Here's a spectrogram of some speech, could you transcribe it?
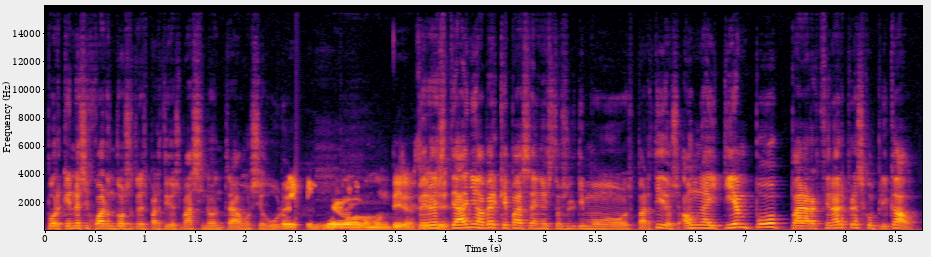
porque no se jugaron dos o tres partidos más y no entrábamos seguro. Como tiro. Pero sí. este año a ver qué pasa en estos últimos partidos. Aún hay tiempo para reaccionar, pero es complicado.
